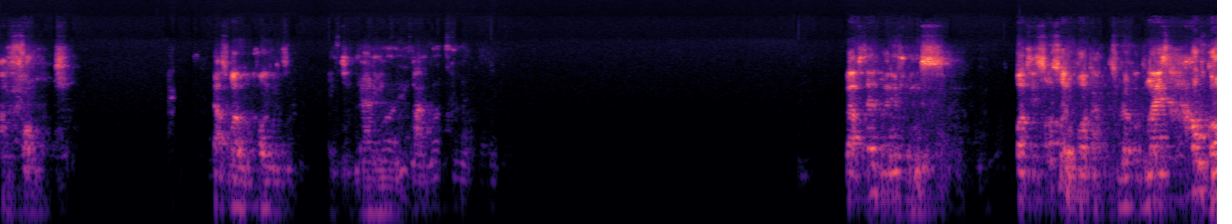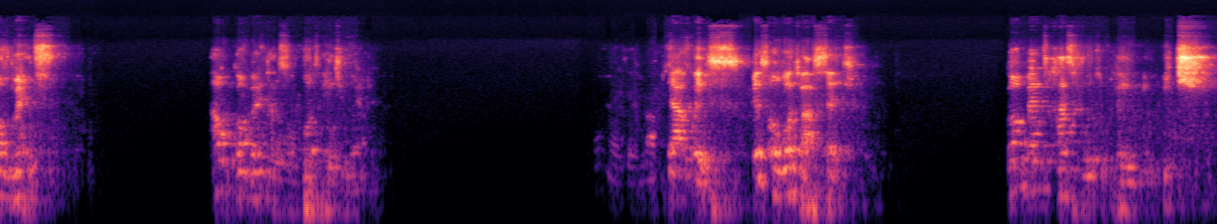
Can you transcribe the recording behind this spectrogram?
performed. That's why we call it engineering. We have said many things, but it's also important to recognize how governments, how government can support engineering. There are ways, based on what you have said, government has to play in each.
